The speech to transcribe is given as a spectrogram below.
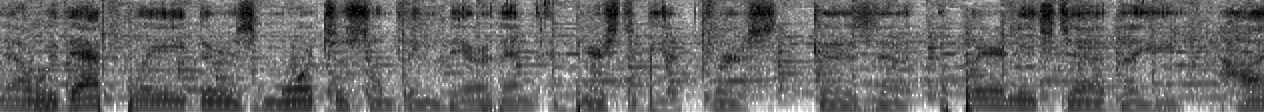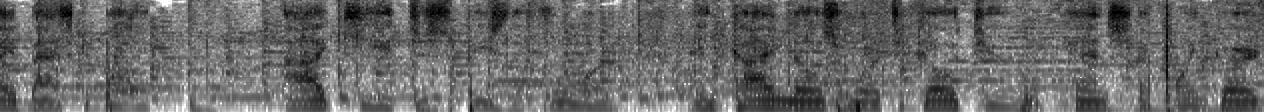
Now with that play, there is more to something there than appears to be at first, because uh, a player needs to have a high basketball IQ to space the floor, and Kai knows where to go to, hence the point guard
